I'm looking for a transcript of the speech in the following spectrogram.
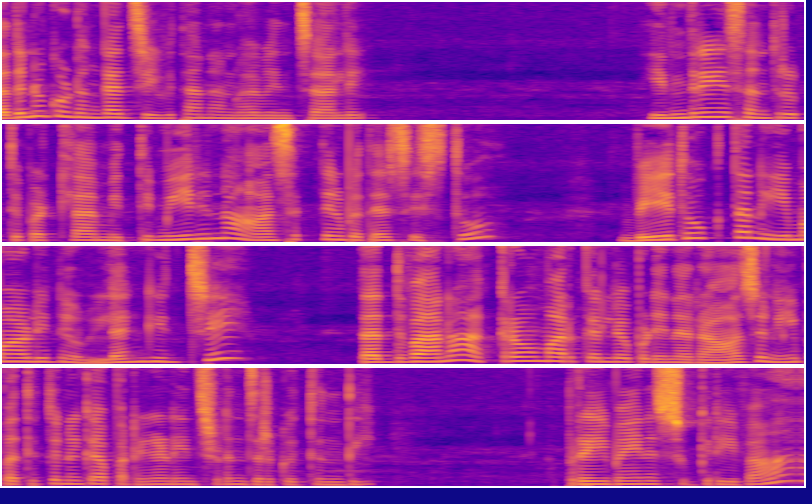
తదనుగుణంగా జీవితాన్ని అనుభవించాలి. ఇంద్రియ సంతృప్తి పట్ల మితిమీరిన ఆసక్తిని ప్రదర్శిస్తూ వేదోక్త నియమావళిని ఉల్లంఘించి తద్వారా అక్రమ మార్గంలో పడిన రాజుని పతితునిగా పరిగణించడం జరుగుతుంది. ప్రియమైన సుగ్రీవా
